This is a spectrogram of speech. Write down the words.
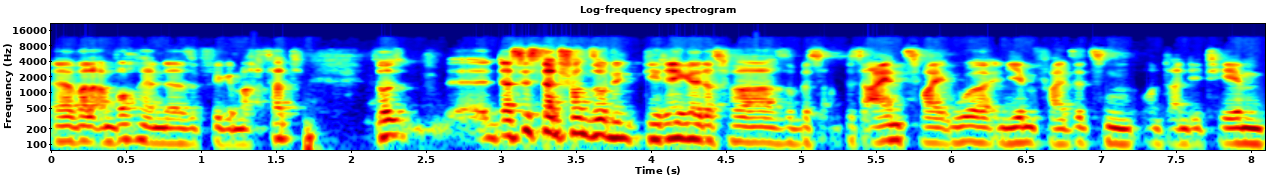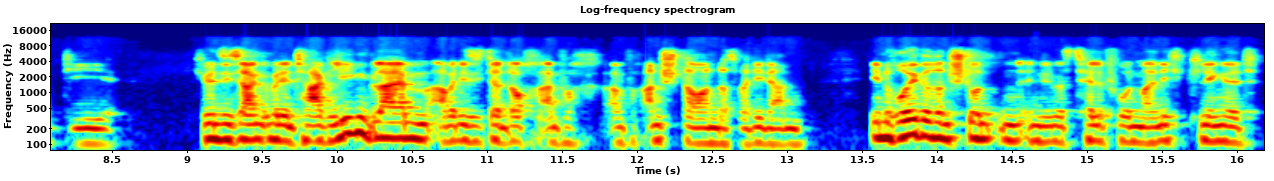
äh, weil er am Wochenende so viel gemacht hat. So, äh, das ist dann schon so die, die Regel, dass wir so bis, bis ein, zwei Uhr in jedem Fall sitzen und dann die Themen, die ich will nicht sagen, über den Tag liegen bleiben, aber die sich dann doch einfach, einfach anstauen, dass wir die dann in ruhigeren Stunden, in denen das Telefon mal nicht klingelt,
